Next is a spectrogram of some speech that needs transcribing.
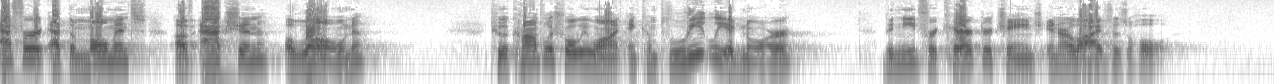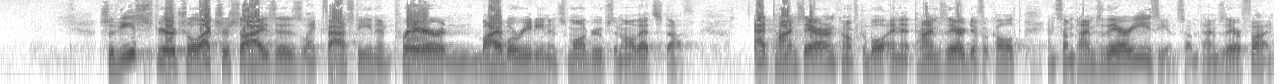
effort at the moment of action alone to accomplish what we want and completely ignore the need for character change in our lives as a whole. So these spiritual exercises like fasting and prayer and Bible reading and small groups and all that stuff, at times they are uncomfortable and at times they are difficult and sometimes they are easy and sometimes they are fun,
